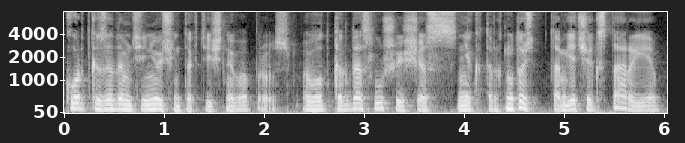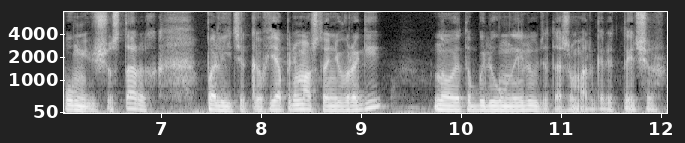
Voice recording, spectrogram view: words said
Коротко задам тебе не очень тактичный вопрос. Вот когда слушаешь сейчас некоторых, ну то есть там я человек старый, я помню еще старых политиков, я понимал, что они враги, но это были умные люди, даже Маргарет Тэтчер.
